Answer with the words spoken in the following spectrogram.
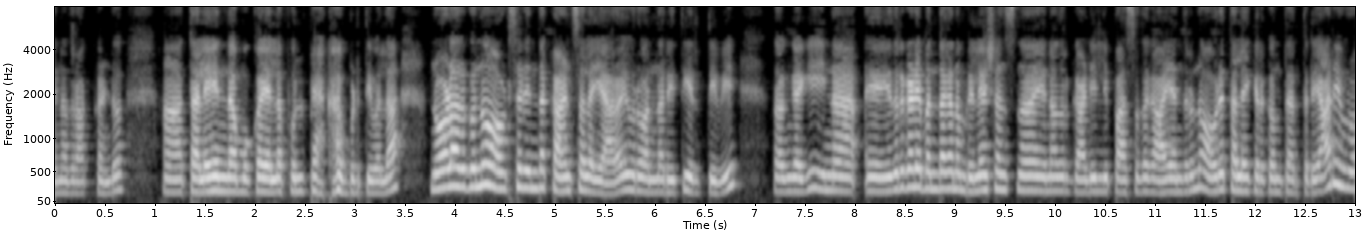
ಏನಾದರೂ ಹಾಕ್ಕೊಂಡು ತಲೆಯಿಂದ ಮುಖ ಎಲ್ಲ ಫುಲ್ ಪ್ಯಾಕ್ ಆಗಿಬಿಡ್ತೀವಲ್ಲ. ನೋಡೋರ್ಗು ಔಟ್ಸೈಡಿಂದ ಕಾಣಿಸಲ್ಲ ಯಾರೋ ಇವರು ಅನ್ನೋ ರೀತಿ ಇರ್ತೀವಿ. ಹಂಗಾಗಿ ಇನ್ನು ಎದುರುಗಡೆ ಬಂದಾಗ ನಮ್ಮ ರಿಲೇಷನ್ಸ್ನ ಏನಾದರೂ ಗಾಡೀಲಿ ಪಾಸ್ ಆದಾಗ ಆಯ್ ಅಂದ್ರೂ ಅವರೇ ತಲೆ ಕೆರ್ಕೊಂತ ಇರ್ತಾರೆ. ಯಾರು ಇವರು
